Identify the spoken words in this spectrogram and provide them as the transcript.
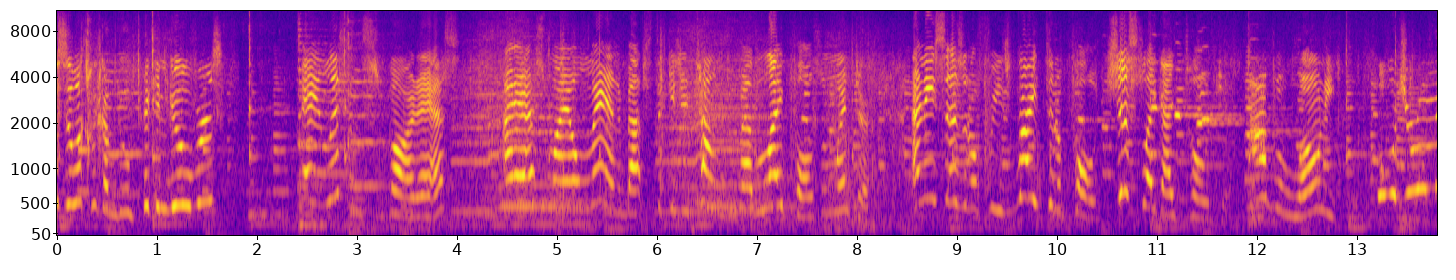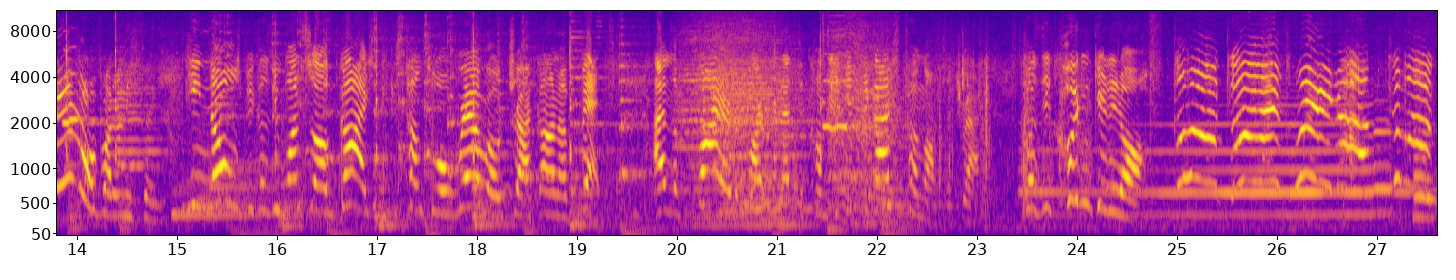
does it look like I'm doing? Picking goobers? Hey, listen, smartass. I asked my old man about sticking your tongue through metal light poles in winter. And he says it'll freeze right to the pole, just like I told you. Ah, baloney. What would your old man know about anything? He knows because he once saw a guy stick his tongue to a railroad track on a bet. And the fire department had to come to get the guy's tongue off the track. Because he couldn't get it off. Come on, guys, wait up! Come on.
